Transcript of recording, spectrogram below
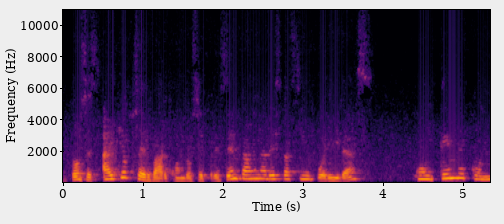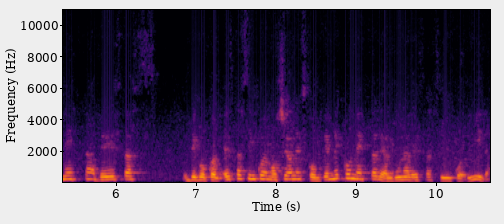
Entonces, hay que observar cuando se presenta una de estas cinco heridas, con qué me conecta de estas, digo, con estas cinco emociones, con qué me conecta de alguna de estas cinco heridas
